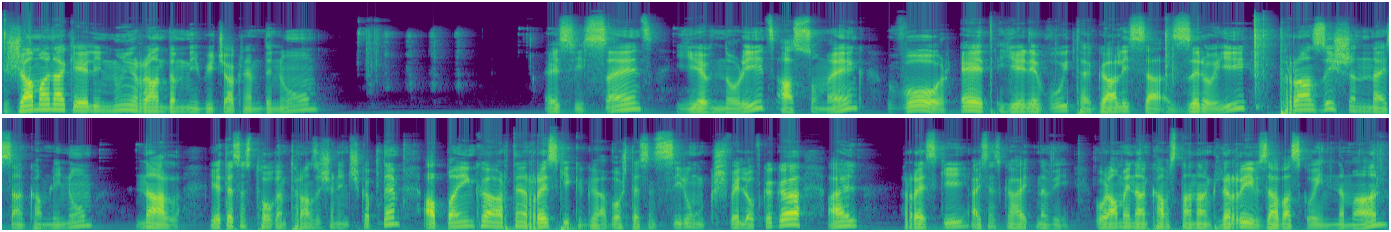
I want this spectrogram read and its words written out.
ժամանակ էլի նույն random-ի վիճակն եմ դնում էսի sense եւ նորից ասում ենք որ այդ երևույթը գալիս է 0-ի transition-ն այս անգամ լինում null եթե sense թողեմ transition-ին չկպնեմ ապա ինքը արդեն rest-ի կգա ոչ թե sense սիրուն քշվելով կգա այլ rest-ի այսինքն կհայտնվի որ ամեն անգամ ստանանք լրիվ զավասկոյին նման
